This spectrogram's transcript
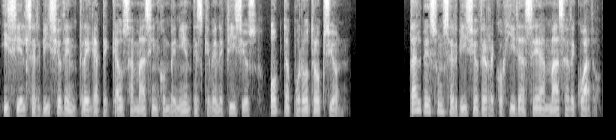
y si el servicio de entrega te causa más inconvenientes que beneficios, opta por otra opción. Tal vez un servicio de recogida sea más adecuado.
